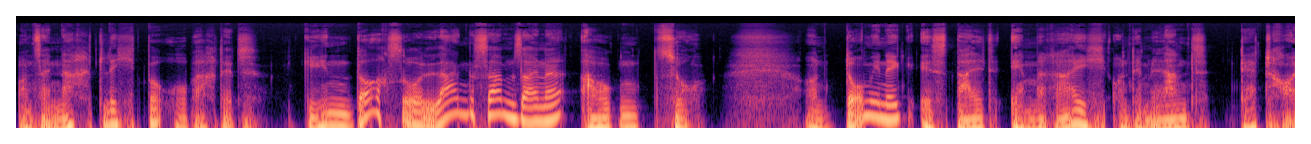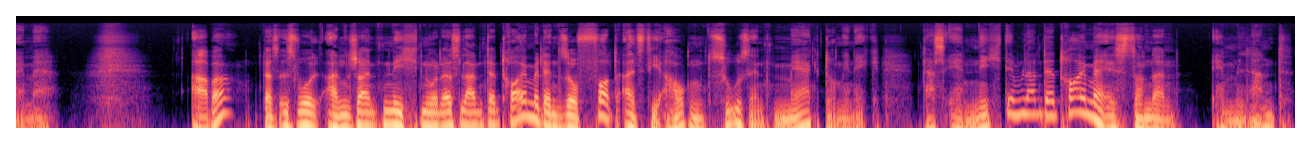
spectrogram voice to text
und sein Nachtlicht beobachtet, gehen doch so langsam seine Augen zu. Und Dominik ist bald im Reich und im Land der Träume. Aber das ist wohl anscheinend nicht nur das Land der Träume, denn sofort als die Augen zu sind, merkt Dominik, dass er nicht im Land der Träume ist, sondern im Land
